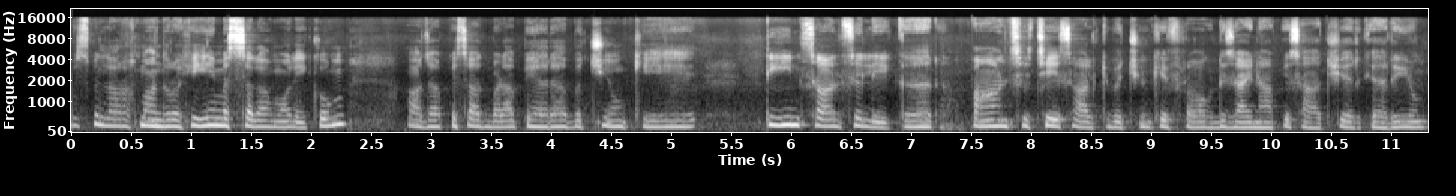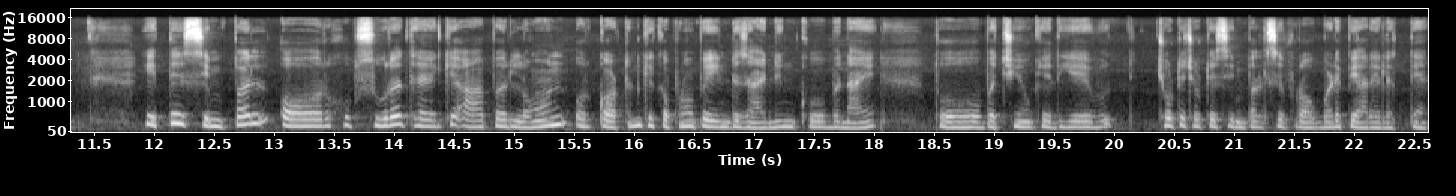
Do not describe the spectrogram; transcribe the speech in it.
बसमीम अल्लाम आज आपके साथ बड़ा प्यारा बच्चियों के तीन साल से लेकर पाँच से छः साल के बच्चियों के फ़्रॉक डिज़ाइन आपके साथ शेयर कर रही हूँ। इतने सिंपल और ख़ूबसूरत है कि आप लॉन और कॉटन के कपड़ों पे इन डिज़ाइनिंग को बनाएँ तो बच्चियों के लिए छोटे छोटे सिंपल से फ्रॉक बड़े प्यारे लगते हैं।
